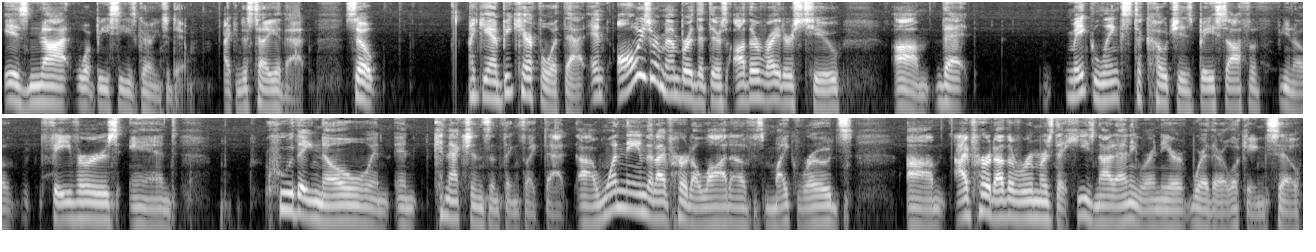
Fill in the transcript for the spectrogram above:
is not what BC is going to do. I can just tell you that. So again, be careful with that, and always remember that there's other writers too um, that make links to coaches based off of you know favors and who they know and, and connections and things like that. Uh, one name that I've heard a lot of is Mike Rhoades. Um, I've heard other rumors that he's not anywhere near where they're looking. So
